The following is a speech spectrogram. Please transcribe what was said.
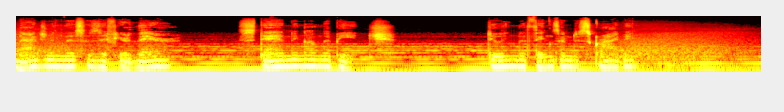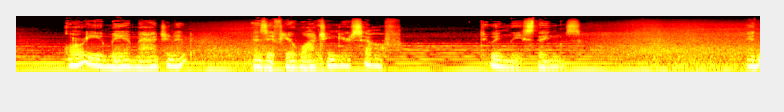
imagining this as if you're there, standing on the beach, doing the things I'm describing. Or you may imagine it as if you're watching yourself doing these things. And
